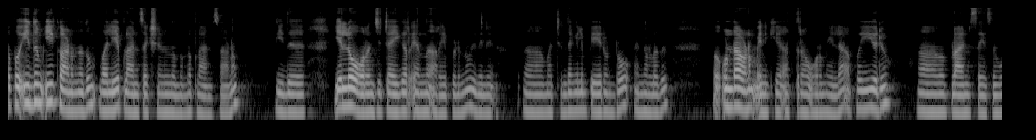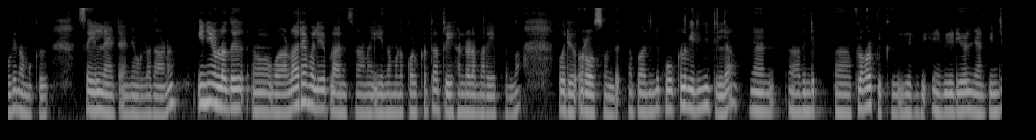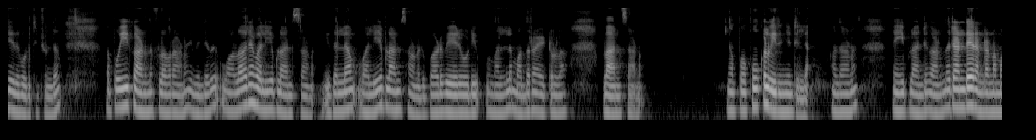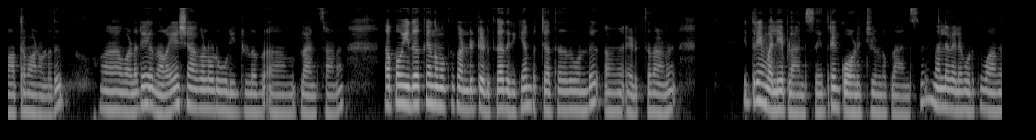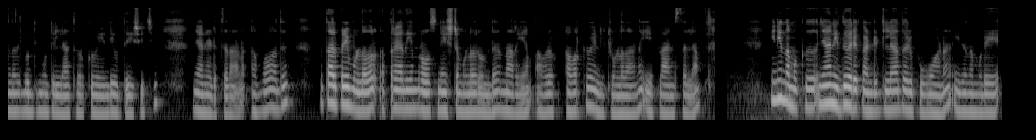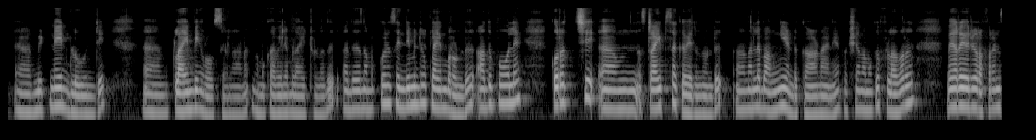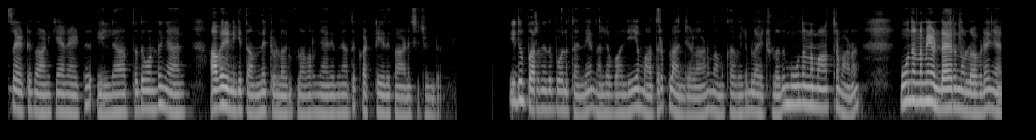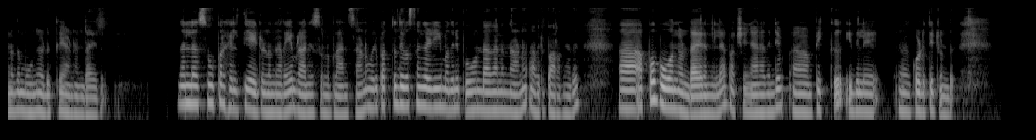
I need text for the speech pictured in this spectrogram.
അപ്പോൾ ഇതും ഈ കാണുന്നതും വലിയ പ്ലാൻ സെക്ഷനിൽ നിന്നുള്ള പ്ലാന്റ്സ് ആണ്. ഇത് യെല്ലോ ഓറഞ്ച് ടൈഗർ എന്ന് അറിയപ്പെടുന്നു. ഇതിന് മറ്റെന്തെങ്കിലും പേരുണ്ടോ എന്നുള്ളത് ഉണ്ടാവണം. എനിക്ക് അത്ര ഓർമ്മയില്ല. അപ്പോൾ ഈ ഒരു പ്ലാന്റ് സൈസും കൂടി നമുക്ക് സെയിലിനായിട്ട് തന്നെ ഉള്ളതാണ്. ഇനിയുള്ളത് വളരെ വലിയ പ്ലാന്റ്സ് ആണ് ഈ നമ്മൾ കൊൽക്കത്ത ത്രീ ഹൺഡ്രഡ് എന്നറിയപ്പെടുന്ന ഒരു റോസ് ഉണ്ട്. അപ്പോൾ അതിന്റെ പൂക്കൾ വിരിഞ്ഞിട്ടില്ല. ഞാൻ അതിന്റെ ഫ്ലവർ പിക്ക് ഈ ഒരു വീഡിയോയിൽ ഞാൻ പിൻ ചെയ്ത് കൊടുത്തിട്ടുണ്ട്. അപ്പോൾ ഈ കാണുന്ന ഫ്ലവറാണ് ഇതിന്റെത് വളരെ വലിയ പ്ലാന്റ്സ് ആണ്. ഇതെല്ലാം വലിയ പ്ലാന്റ്സ് ആണ്. ഒരുപാട് വേരോടി നല്ല മധുരമായിട്ടുള്ള പ്ലാന്റ്സ് ആണ്. അപ്പോൾ പൂക്കൾ വിരിഞ്ഞിട്ടില്ല. അതാണ് ഈ പ്ലാന്റ് കാണുന്നത്. രണ്ടേ രണ്ടെണ്ണം മാത്രമാണുള്ളത്. വളരെ നിറയെ ശാഖകളോട് കൂടിയിട്ടുള്ള പ്ലാന്റ്സ് ആണ്. അപ്പോൾ ഇതൊക്കെ നമുക്ക് കണ്ടിട്ട് എടുക്കാതിരിക്കാൻ പറ്റാത്തത് കൊണ്ട് എടുത്തതാണ്. ഇത്രയും വലിയ പ്ലാന്റ്സ് ഇത്രയും ക്വാളിറ്റിയുള്ള പ്ലാന്റ്സ് നല്ല വില കൊടുത്ത് വാങ്ങുന്നതിൽ ബുദ്ധിമുട്ടില്ലാത്തവർക്ക് വേണ്ടി ഉദ്ദേശിച്ച് ഞാൻ എടുത്തതാണ്. അപ്പോൾ അത് താല്പര്യമുള്ളവർ അത്രയധികം റോസിനെ ഇഷ്ടമുള്ളവരുണ്ട് എന്നറിയാം. അവർ അവർക്ക് വേണ്ടിയിട്ടുള്ളതാണ് ഈ പ്ലാന്റ്സ് എല്ലാം. ഇനി നമുക്ക് ഞാൻ ഇതുവരെ കണ്ടിട്ടില്ലാത്ത ഒരു പൂവാണ്. ഇത് നമ്മുടെ മിഡ് നൈറ്റ് ബ്ലൂവിന്റെ ക്ലൈംബിംഗ് റോസുകളാണ് നമുക്ക് അവൈലബിൾ ആയിട്ടുള്ളത്. അത് നമുക്കൊരു സെന്റിമെന്റൽ ക്ലൈംബർ ഉണ്ട്. അതുപോലെ കുറച്ച് സ്ട്രൈപ്സ് ഒക്കെ വരുന്നുണ്ട്. നല്ല ഭംഗിയുണ്ട് കാണാൻ പക്ഷേ നമുക്ക് ഫ്ലവർ വേറെ ഒരു റെഫറൻസ് ആയിട്ട് കാണിക്കാനായിട്ട് ഇല്ലാത്തത് കൊണ്ട് ഞാൻ അവരെനിക്ക് തന്നിട്ടുള്ള ഒരു ഫ്ലവർ ഞാൻ ഇതിനകത്ത് കട്ട് ചെയ്ത് കാണിച്ചിട്ടുണ്ട്. ഇത് പറഞ്ഞതുപോലെ തന്നെ നല്ല വലിയ മദർ പ്ലാന്റുകളാണ് നമുക്ക് അവൈലബിൾ ആയിട്ടുള്ളത്. മൂന്നെണ്ണം മാത്രമാണ്. മൂന്നെണ്ണമേ ഉണ്ടായിരുന്നുള്ളൂ അവിടെ. ഞാനത് മൂന്നും എടുക്കുകയാണ് ഉണ്ടായത്. നല്ല സൂപ്പർ ഹെൽത്തി ആയിട്ടുള്ള നിറയെ ബ്രാഞ്ചസ് ഉള്ള പ്ലാന്റ്സ് ആണ്. ഒരു പത്ത് ദിവസം കഴിയും അതിന് പൂവുണ്ടാകാനെന്നാണ് അവർ പറഞ്ഞത്. അപ്പോൾ പൂവൊന്നും ഉണ്ടായിരുന്നില്ല. പക്ഷേ ഞാനതിന്റെ പിക്ക് ഇതിൽ കൊടുത്തിട്ടുണ്ട്.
